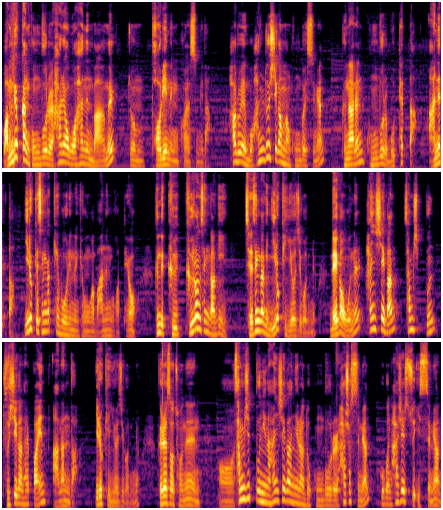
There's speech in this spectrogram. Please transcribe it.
완벽한 공부를 하려고 하는 마음을 좀 버리는 거였습니다. 하루에 뭐 한두 시간만 공부했으면 그날은 공부를 못했다, 안 했다, 이렇게 생각해 버리는 경우가 많은 것 같아요. 근데 그, 그런 생각이 제 생각엔 이렇게 이어지거든요. 내가 오늘 1시간, 30분, 2시간 할 바엔 안 한다. 이렇게 이어지거든요. 그래서 저는 어, 30분이나 1시간이라도 공부를 하셨으면 혹은 하실 수 있으면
